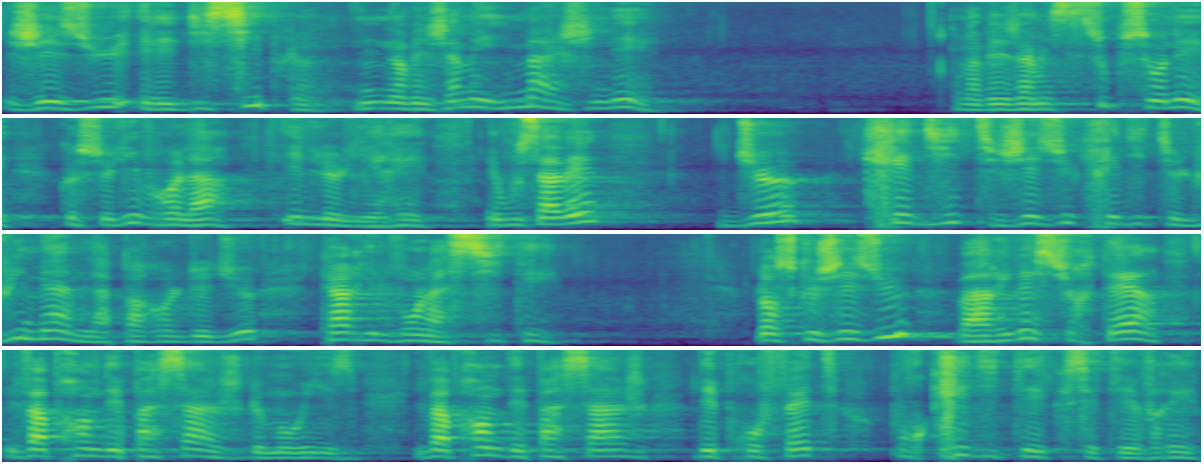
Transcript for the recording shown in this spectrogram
Jésus et les disciples n'avaient jamais imaginé, on n'avait jamais soupçonné que ce livre-là, ils le liraient. Et vous savez, Dieu crédite, Jésus crédite lui-même la parole de Dieu, car ils vont la citer. Lorsque Jésus va arriver sur terre, il va prendre des passages de Moïse, il va prendre des passages des prophètes pour créditer que c'était vrai.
